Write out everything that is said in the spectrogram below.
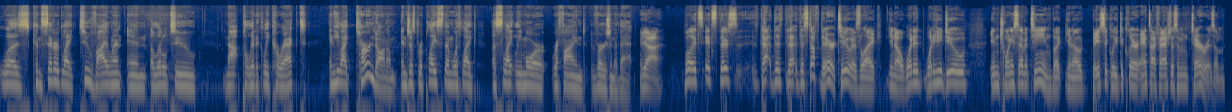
was considered like too violent and a little too not politically correct. And he like turned on them and just replaced them with like a slightly more refined version of that. Yeah. Well, it's it's there's that the, the the stuff there too is like you know what did what did he do in 2017 but you know basically declare anti-fascism terrorism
